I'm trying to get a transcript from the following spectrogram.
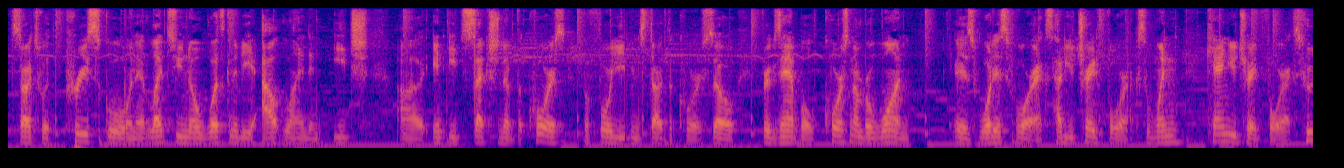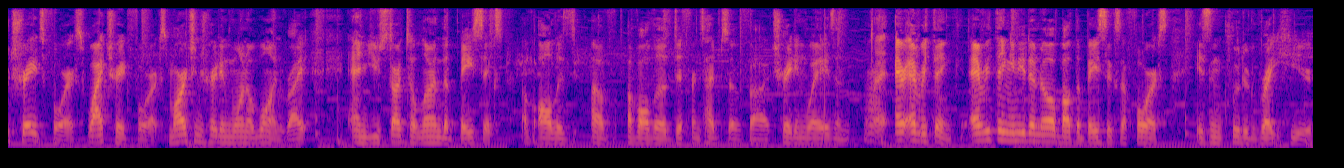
It starts with preschool and it lets you know what's gonna be outlined in each uh, in each section of the course before you even start the course. So for example, course number one is what is Forex? How do you trade Forex? When can you trade Forex? Who trades Forex? Why trade Forex? Margin trading 101, right? And you start to learn the basics of all these of, of all the different types of uh, trading ways and everything. Everything you need to know about the basics of Forex is included right here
